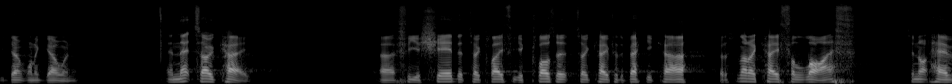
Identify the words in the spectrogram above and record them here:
you don't want to go in. And that's okay. Uh, for your shed, it's okay for your closet, it's okay for the back of your car, but it's not okay for life to not have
